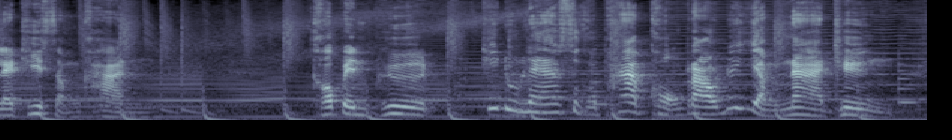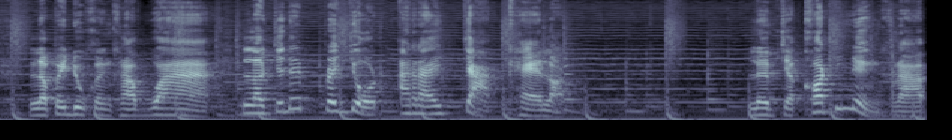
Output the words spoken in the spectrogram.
และที่สำคัญ เขาเป็นพืชที่ดูแลสุขภาพของเราได้อย่างน่าทึ่ง เราไปดูกันครับว่าเราจะได้ประโยชน์อะไรจากแครอทเริ่มจากข้อที่ 1 ครับ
